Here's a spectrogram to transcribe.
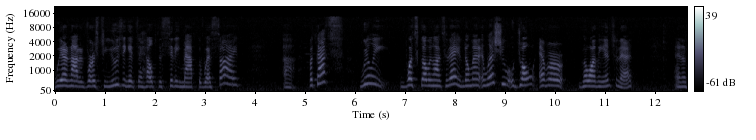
we're not adverse to using it to help the city map the west side. Uh, but that's really what's going on today. No matter unless you don't ever go on the internet, and if,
